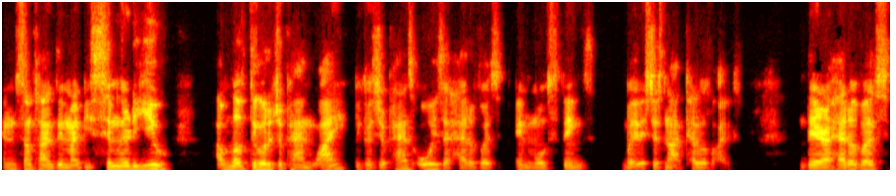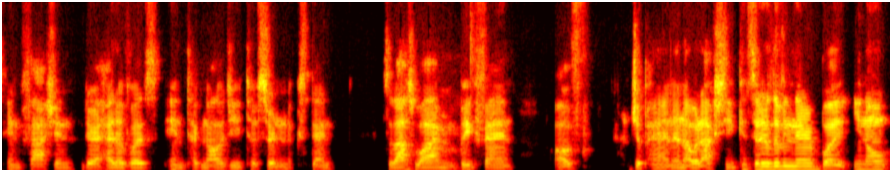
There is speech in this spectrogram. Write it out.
and sometimes they might be similar to you. I would love to go to Japan. Why? Because Japan's always ahead of us in most things, but it's just not televised. They're ahead of us in fashion, they're ahead of us in technology to a certain extent. So that's why I'm a big fan of Japan and I would actually consider living there, but you know,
